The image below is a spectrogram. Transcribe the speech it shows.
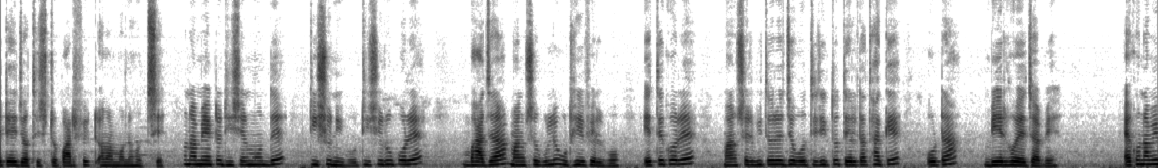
এটাই যথেষ্ট পারফেক্ট আমার মনে হচ্ছে। এখন আমি একটা ডিশের মধ্যে টিস্যু নিব। টিস্যুর উপরে ভাজা মাংসগুলি উঠিয়ে ফেলব। এতে করে মাংসের ভিতরে যে অতিরিক্ত তেলটা থাকে, ওটা বের হয়ে যাবে। এখন আমি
